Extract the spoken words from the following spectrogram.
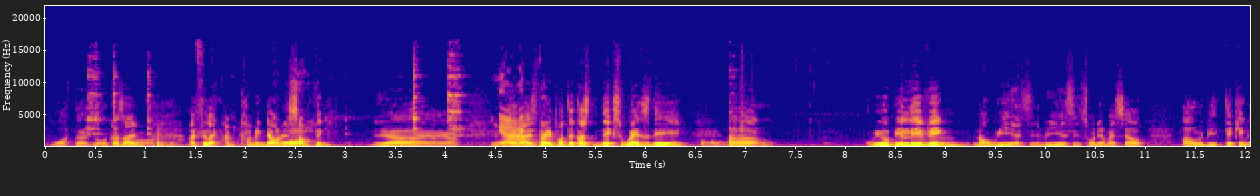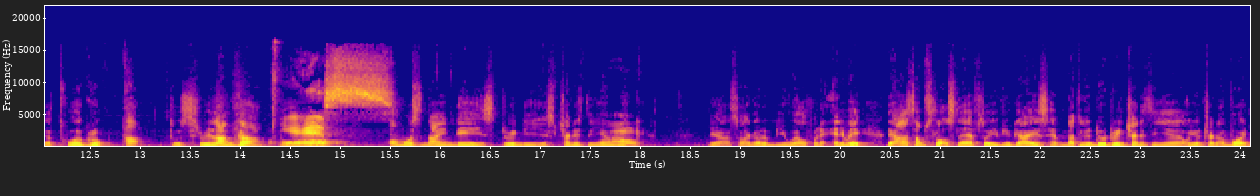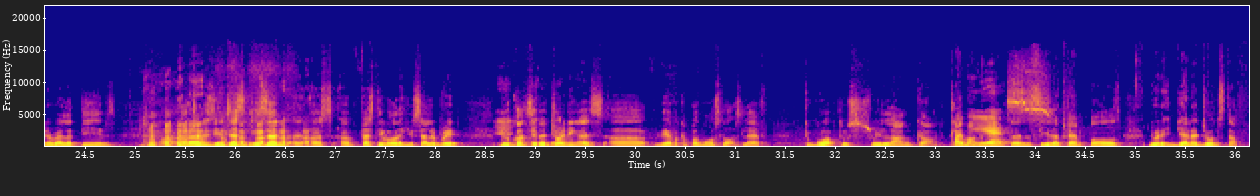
water as well because I Oh. I feel like I'm coming down with Oh. something. Yeah, yeah, yeah. Yeah, and uh, I- it's very important because next Wednesday, uh, we will be leaving. Not we, as in we, as in Sonia myself. Uh, we'll be taking a tour group up to Sri Lanka. For Yes. Almost nine days during the Chinese New Year Wow. week. Yeah, so I gotta be well for that. Anyway, there are some slots left. So if you guys have nothing to do during Chinese New Year, or you're trying to avoid the relatives, uh, Chinese New Year just isn't a, a- a festival that you celebrate, do consider joining us. Uh, we have a couple more slots left to go up to Sri Lanka, climb up Yes. the mountains, see the temples, do the Indiana Jones stuff.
